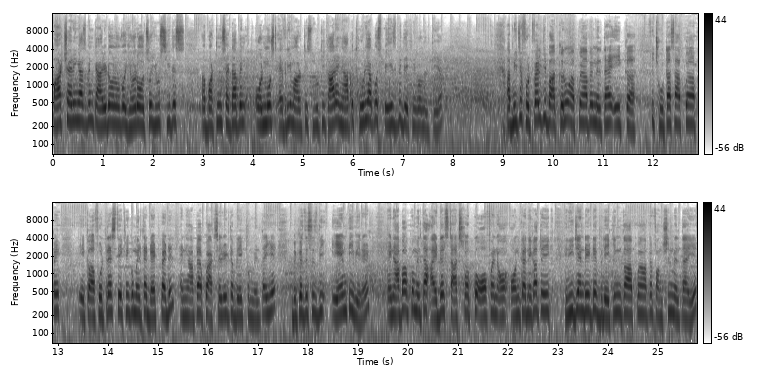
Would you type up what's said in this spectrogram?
part sharing has been carried on over here also you see this button setup in almost every Maruti Suzuki car and यहाँ पे थोड़ी आपको स्पेस भी देखने को मिलती है। अब नीचे फुटवेल की बात करूँ आपको यहाँ पे मिलता है एक uh, छोटा सा आपको यहाँ पे एक फुटरेस्ट uh, देखने को मिलता है डेड पेडल एंड यहाँ पे आपको एक्सेलरेटर ब्रेक तो मिलता ही है because this is the A M T variant and यहाँ पे आपको मिलता है आइडल स्टार्ट स्टॉप को ऑफ़ एंड ऑन करने का तो एक रीजनरेटिव ब्रेकिंग का आपको यहाँ पे फ़ंक्शन मिलता है ये।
